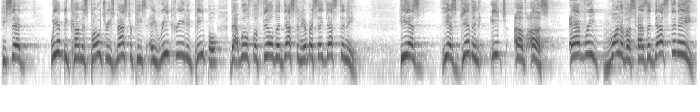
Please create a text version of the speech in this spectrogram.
He said we have become his poetry's masterpiece a recreated people that will fulfill the destiny. Everybody say destiny. He has he has given each of us every one of us has a destiny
